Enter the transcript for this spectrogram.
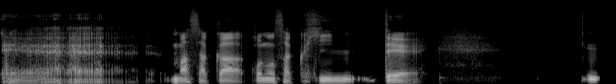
えー、まさかこの作品で、ん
